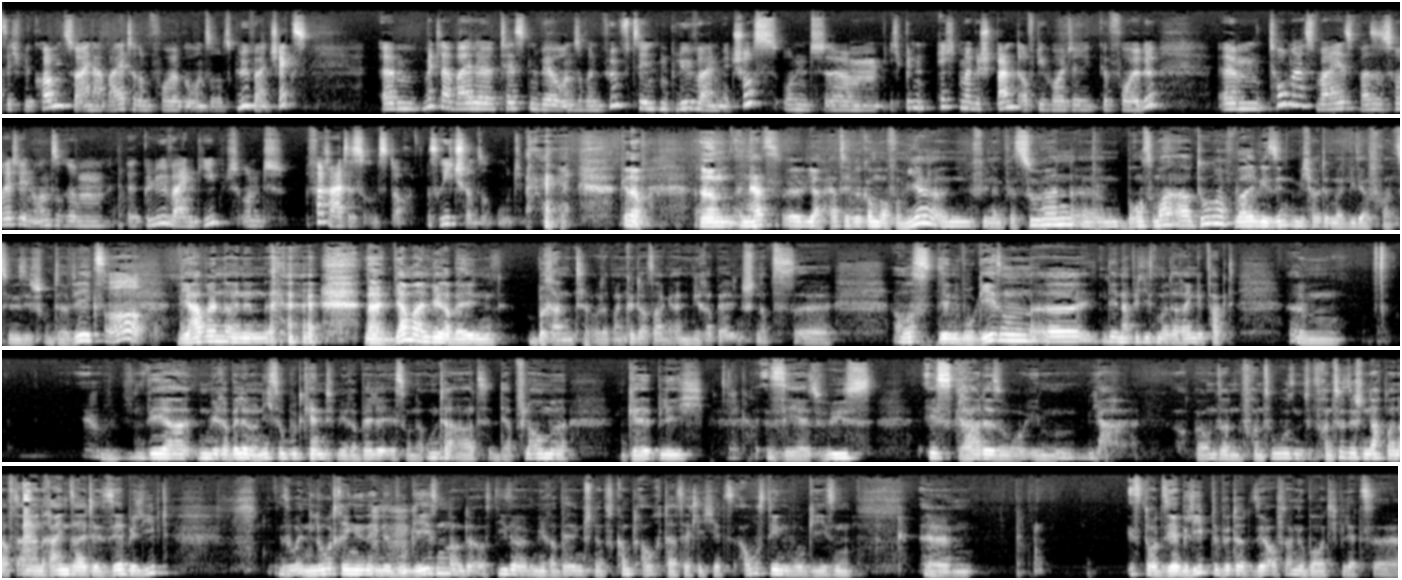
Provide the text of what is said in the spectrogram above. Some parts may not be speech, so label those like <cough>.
Herzlich willkommen zu einer weiteren Folge unseres Glühweinchecks. Ähm, mittlerweile testen wir unseren 15. Glühwein mit Schuss und ähm, ich bin echt mal gespannt auf die heutige Folge. Ähm, Thomas weiß, was es heute in unserem äh, Glühwein gibt und verrate es uns doch. Es riecht schon so gut. <laughs> genau. Ähm, ein Herz, äh, ja, herzlich willkommen auch von mir. Ähm, vielen Dank fürs Zuhören. Ähm, bonsoir Arthur, weil wir sind nämlich heute mal wieder französisch unterwegs. Oh. Wir haben einen, <laughs> nein, wir haben einen Mirabellenbrand oder man könnte auch sagen einen Mirabellenschnaps äh, aus den Vogesen. Äh, den habe ich diesmal da reingepackt. Ähm, wer Mirabelle noch nicht so gut kennt, Mirabelle ist so eine Unterart der Pflaume, gelblich, Lecker. sehr süß ist gerade so eben, ja, bei unseren Franzosen, französischen Nachbarn auf der anderen Rheinseite sehr beliebt. So in Lothringen, in den Mhm. Vogesen und aus dieser Mirabellenschnaps kommt auch tatsächlich jetzt aus den Vogesen. Ähm, ist dort sehr beliebt, wird dort sehr oft angebaut. Ich will jetzt äh,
